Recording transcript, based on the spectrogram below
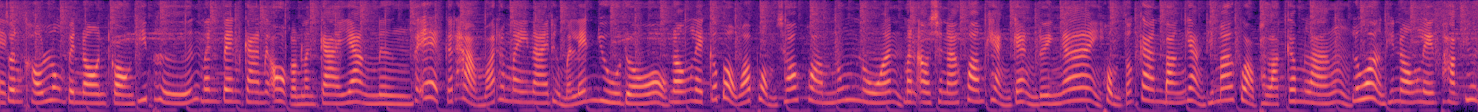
กจนเขาลงไปนอนกองที่พื้น มันเป็นการออกกำลังกายอย่างหนึ่ง พระเอกก็ถามว่าทำไมนายถึงมาเล่นยูโด น้องเล็กก็บอกว่าผมชอบความนุ่มนวล มันเอาชนะความแข็งแกร่งโดยง่าย ผมต้องการบางอย่างที่มากกว่าพละกำลัง ระหว่างที่น้องเล็กพักอยู่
